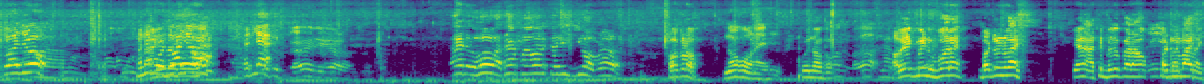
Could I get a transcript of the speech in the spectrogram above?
બોધવા જો. બધું કરાવો. બટન વાય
